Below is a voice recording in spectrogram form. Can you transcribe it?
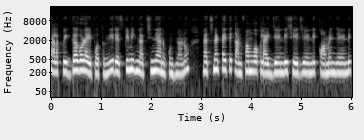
చాలా క్విక్గా కూడా అయిపోతుంది. రెసిపీ మీకు నచ్చింది అనుకుంటున్నాను. నచ్చినట్టయితే కన్ఫామ్గా ఒక లైక్ చేయండి షేర్ చేయండి కామెంట్ చేయండి.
